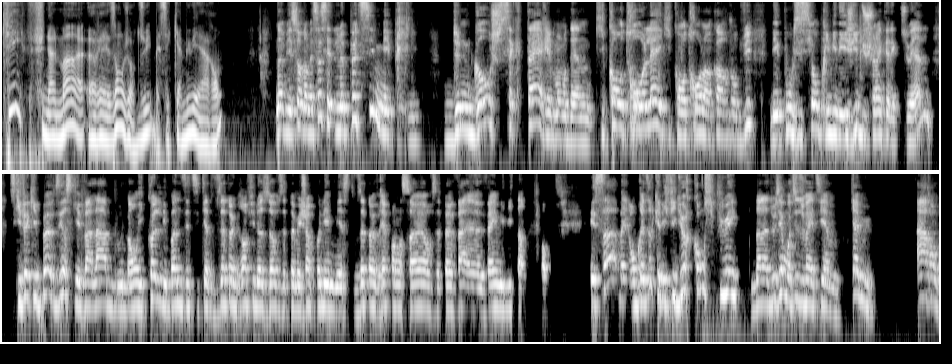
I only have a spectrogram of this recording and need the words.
qui finalement a raison aujourd'hui? Ben c'est Camus et Aron. Non, bien sûr, non, mais ça, c'est le petit mépris d'une gauche sectaire et mondaine qui contrôlait et qui contrôle encore aujourd'hui les positions privilégiées du champ intellectuel, ce qui fait qu'ils peuvent dire ce qui est valable ou non, ils collent les bonnes étiquettes. Vous êtes un grand philosophe, vous êtes un méchant polémiste, vous êtes un vrai penseur, vous êtes un un vain militant. Bon. Et ça, ben, on pourrait dire que les figures conspuées dans la deuxième moitié du 20e, Camus, Aron,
